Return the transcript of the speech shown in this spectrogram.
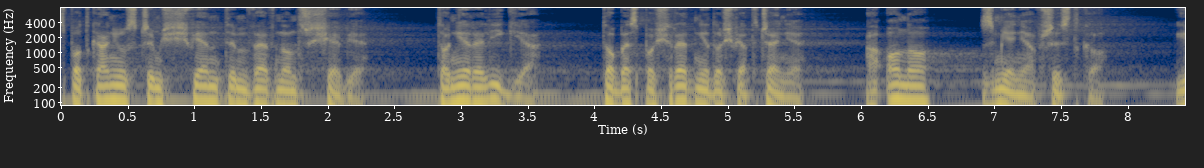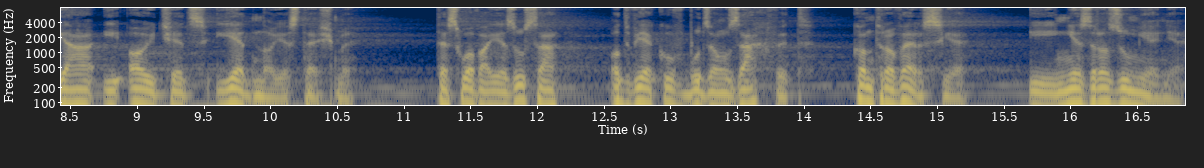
spotkaniu z czymś świętym wewnątrz siebie. To nie religia, to bezpośrednie doświadczenie, a ono zmienia wszystko. Ja i Ojciec jedno jesteśmy. Te słowa Jezusa od wieków budzą zachwyt, kontrowersje i niezrozumienie.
